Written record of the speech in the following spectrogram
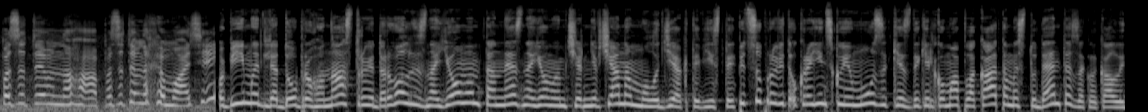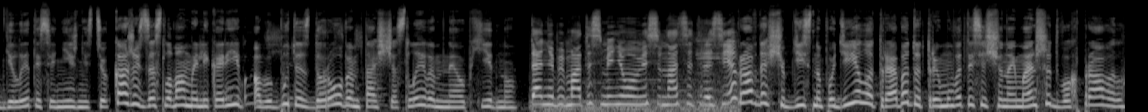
позитивного позитивних емоцій. Обійми для доброго настрою дарували знайомим та незнайомим чернівчанам молоді активісти. Під супровід української музики з декількома плакатами студенти закликали ділитися ніжністю. кажуть, за словами лікарів, аби бути здоровим та щасливим, необхідно. День обійматись мінімум 18 разів. Правда, щоб дійсно подіяло, треба дотримуватися щонайменше двох правил.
